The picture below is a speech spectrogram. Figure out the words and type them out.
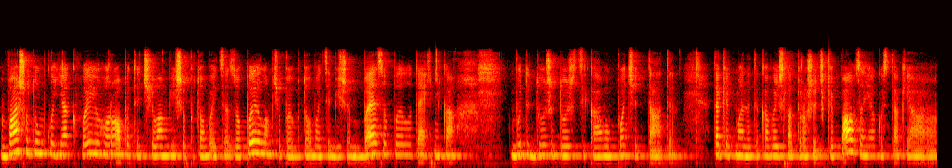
вашу думку, як ви його робите, чи вам більше подобається з опилом, чи подобається більше без опилу техніка. Буде дуже-дуже цікаво почитати. Так як в мене така вийшла трошечки пауза, якось так я,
